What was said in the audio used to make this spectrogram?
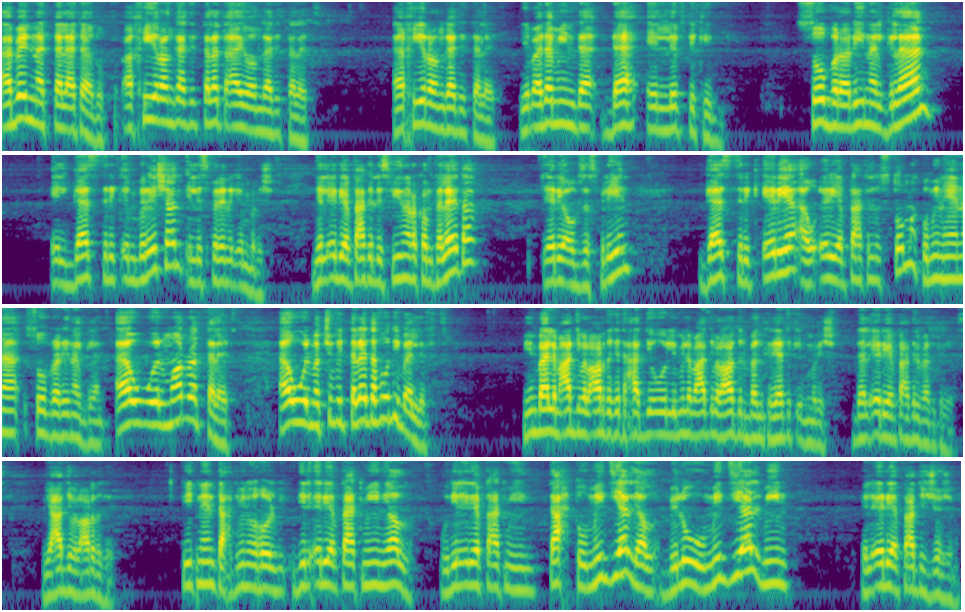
قابلنا التلاتة يا دكتور. أخيرا جت التلاتة. أيوه جت التلاتة. أخيرا جت التلاتة. يبقى ده مين؟ ده ده ال left kidney suprarenal gland ال gastric impression ال splenic impression. دي ال area بتاعت ال spleen رقم 3 area of the spleen gastric area أو area بتاعت ال stomach ومين هنا؟ suprarenal gland. أول مرة الثلاثه أول ما تشوف الثلاثه فوق دي يبقى ال left. مين بقى اللي معدي بالعرض كده؟ حد يقول لي مين اللي معدي بالعرض؟ ال pancreatic impression. ده ال area بتاعت البنكرياس. بيعدي بالعرض كده. في اتنين تحت مين هو دي ال area بتاعت مين؟ يلا. ودي ال area بتاعت مين؟ تحته medial يلا. below medial مين؟ الاريا بتاعت الجوجنا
